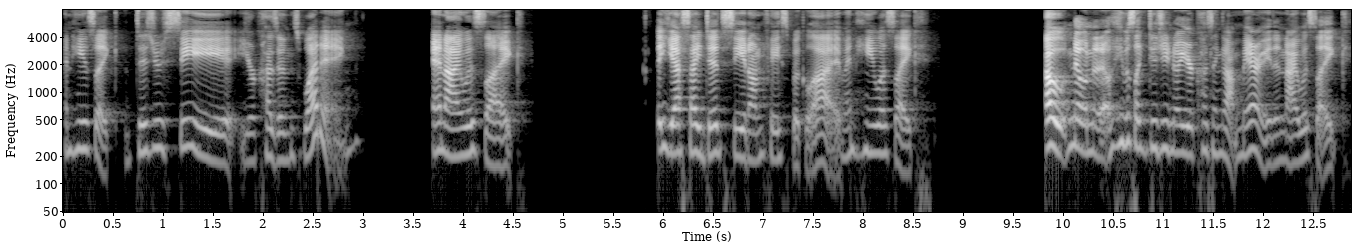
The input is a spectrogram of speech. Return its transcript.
And he's like, Did you see your cousin's wedding? And I was like, Yes, I did see it on Facebook Live. And he was like, Oh, no, no, no. He was like, Did you know your cousin got married? And I was like,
